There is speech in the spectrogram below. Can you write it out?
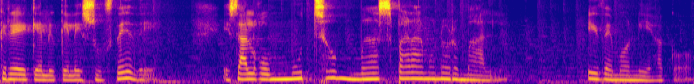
Cree que lo que le sucede es algo mucho más paranormal y demoníaco.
